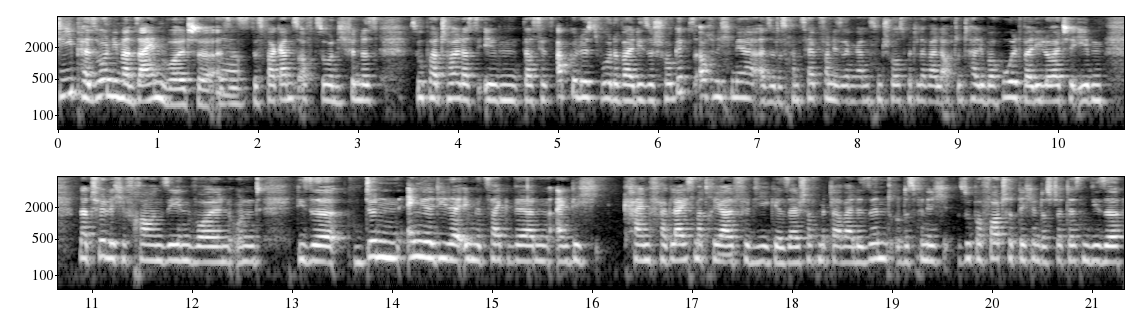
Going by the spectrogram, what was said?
die Person, die man sein wollte. Also ja. das war ganz oft so und ich finde es super toll, dass eben das jetzt abgelöst wurde, weil diese Show gibt's auch nicht mehr. Also das Konzept von diesen ganzen Shows mittlerweile auch total überholt, weil die Leute eben natürliche Frauen sehen wollen und diese dünnen Engel, die da eben gezeigt werden, eigentlich kein Vergleichsmaterial für die Gesellschaft mittlerweile sind. Und das finde ich super fortschrittlich und dass stattdessen diese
